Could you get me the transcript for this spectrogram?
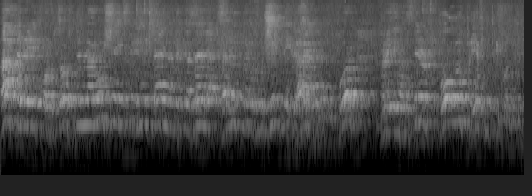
Авторы реформ собственноручно и экспериментально доказали абсолютно разрушительный характер реформ, продемонстрировав полную преподнепригодность.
